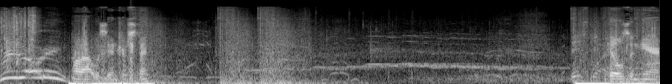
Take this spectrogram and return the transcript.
Reloading! Oh, that was interesting. Pills in here.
